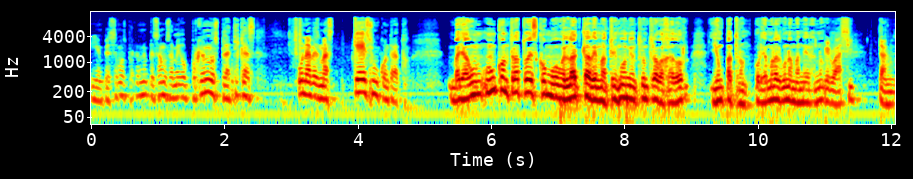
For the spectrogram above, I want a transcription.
Y empecemos, ¿por qué no empezamos, amigo? ¿Por qué no nos platicas una vez más qué es un contrato? Vaya, un, contrato es como el acta de matrimonio entre un trabajador y un patrón, por llamarlo de alguna manera, ¿no? Pero así tan,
